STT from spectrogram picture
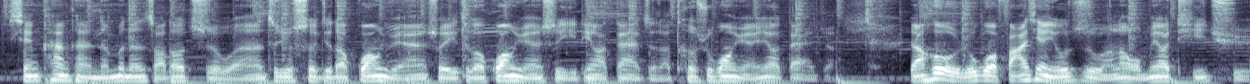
先看看能不能找到指纹，这就涉及到光源，所以这个光源是一定要带着的，特殊光源要带着。然后如果发现有指纹了，我们要提取。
